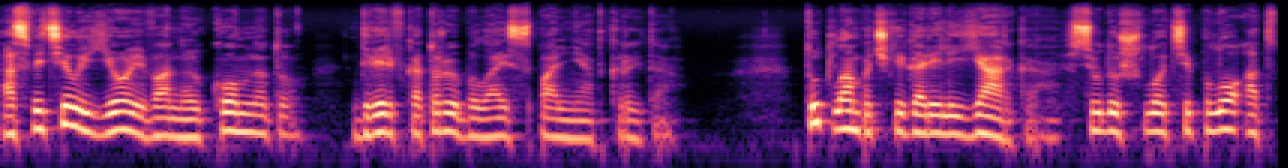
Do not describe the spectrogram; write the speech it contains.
осветил ее и ванную комнату, дверь в которую была из спальни открыта. Тут лампочки горели ярко, всюду шло тепло от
